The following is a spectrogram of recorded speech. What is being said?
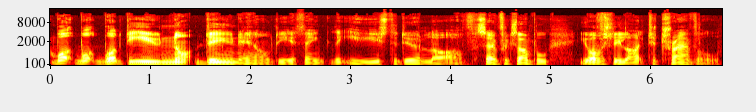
what what what do you not do now? Do you think that you used to do a lot of? So, for example, you obviously like to travel.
